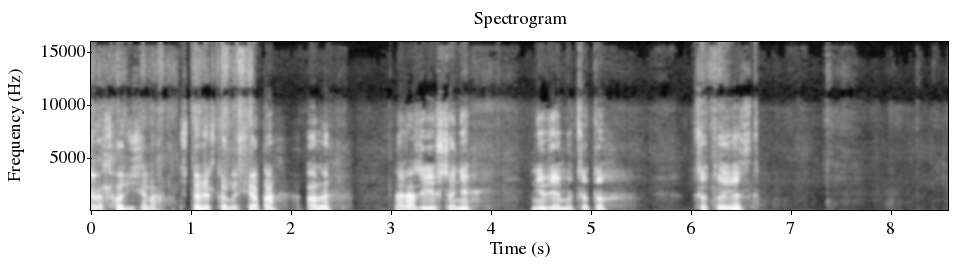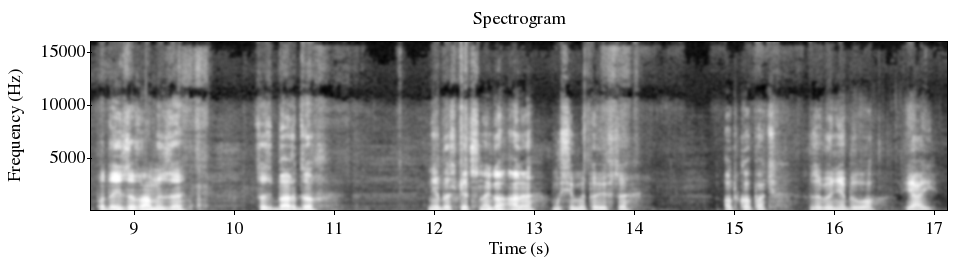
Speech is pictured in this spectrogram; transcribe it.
Rozchodzi się na cztery strony świata, ale na razie jeszcze nie, nie wiemy co to, co to jest. Podejrzewamy, że coś bardzo niebezpiecznego, ale musimy to jeszcze odkopać, żeby nie było jaj.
